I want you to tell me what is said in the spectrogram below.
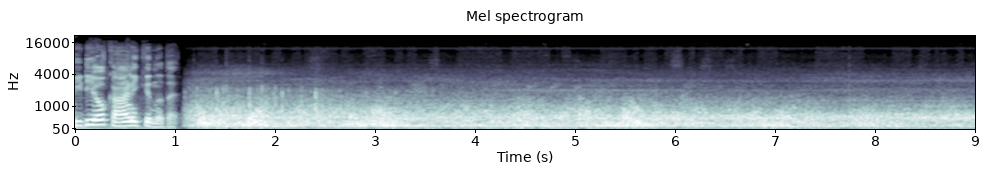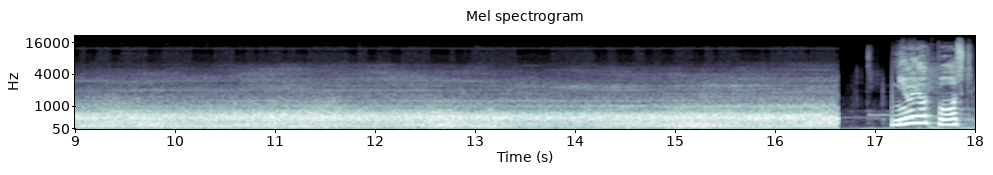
വീഡിയോ കാണിക്കുന്നത്. ന്യൂയോർക്ക് പോസ്റ്റ്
